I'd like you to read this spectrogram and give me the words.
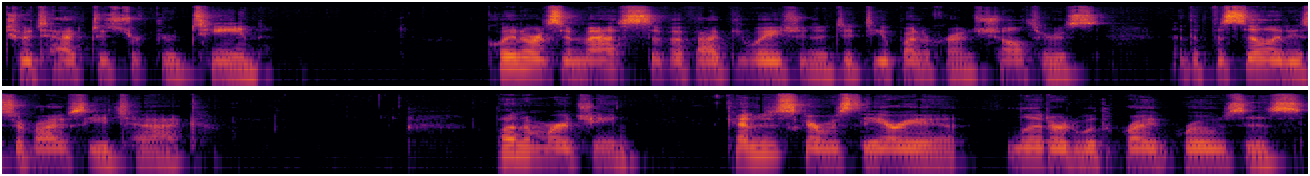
to attack District 13. Coin orders a massive evacuation into deep underground shelters, and the facility survives the attack. Upon emerging, Katniss discovers the area littered with bright roses.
